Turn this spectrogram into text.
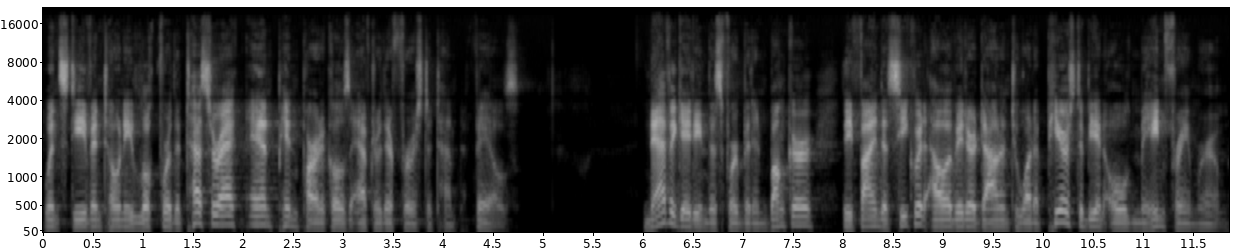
when Steve and Tony look for the Tesseract and Pym particles after their first attempt fails. Navigating this forbidden bunker, they find a secret elevator down into what appears to be an old mainframe room,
